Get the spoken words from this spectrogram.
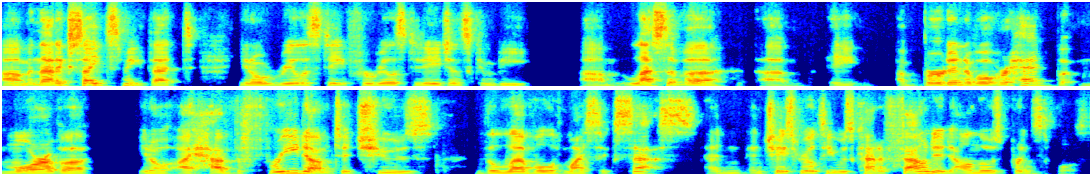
Um, and that excites me that, you know, real estate for real estate agents can be um, less of a, um, a, a burden of overhead, but more of a, you know, I have the freedom to choose the level of my success. And, and Chase Realty was kind of founded on those principles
